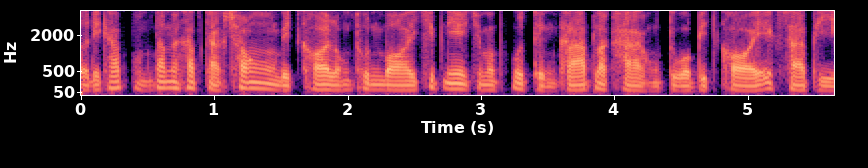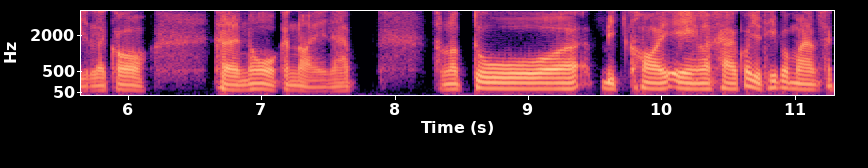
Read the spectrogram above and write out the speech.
สวัสดีครับ ผมตั้มนะครับ จากช่อง Bitcoin ลงทุนบอย คลิปนี้จะมาพูดถึงกราฟราคาของตัว Bitcoin XRP แล้วก็ Cardano กันหน่อยนะครับสำหรับตัว Bitcoin เองราคาก็อยู่ที่ประมาณสัก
